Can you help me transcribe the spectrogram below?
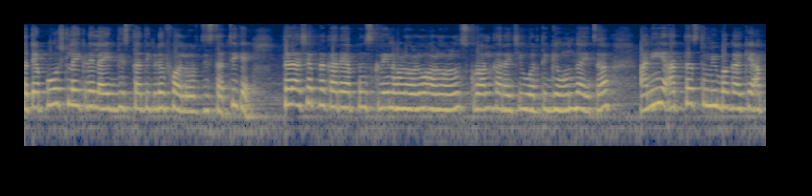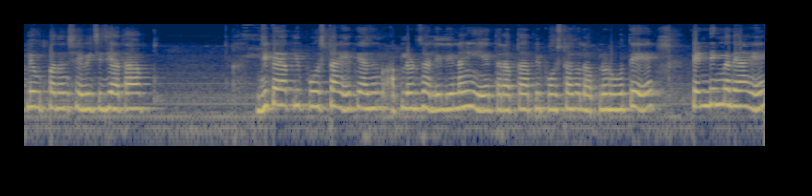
तर त्या पोस्टला इकडे लाईक दिसतात इकडे फॉलोअर्स दिसतात ठीक आहे? तर अशा प्रकारे आपण स्क्रीन हळूहळू हळूहळू स्क्रॉल करायची वरती घेऊन जायचं. आणि आत्ताच तुम्ही बघा की आपले उत्पादन सेवेची जी आता जी काय आपली पोस्ट आहे ती अजून अपलोड झालेली नाही आहे तर आता आपली पोस्ट अजून अपलोड होते. पेंडिंगमध्ये आहे.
